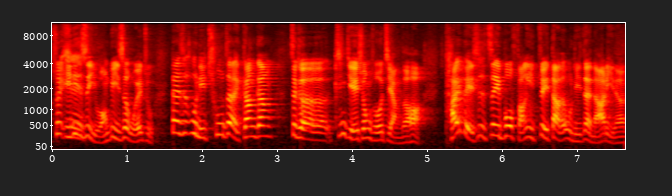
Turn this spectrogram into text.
所以一定是以王必胜为主。但是问题出在刚刚这个金杰兄所讲的哈，台北市这一波防疫最大的问题在哪里呢？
